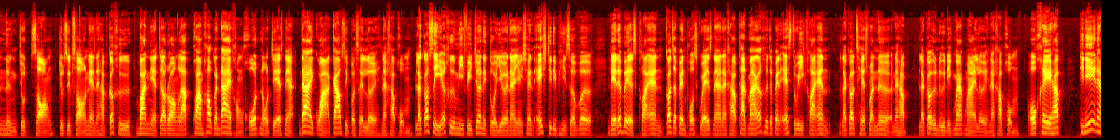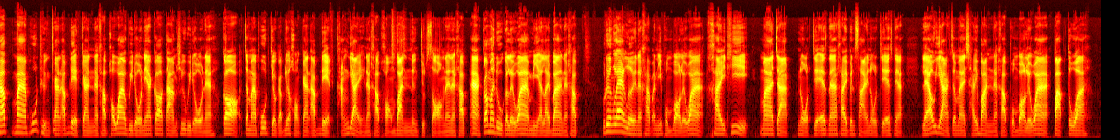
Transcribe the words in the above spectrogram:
1.2.12 เนี่ยนะครับ ก็คือบันเนี่ยจะรองรับความเข้ากันได้ของโค้ด Node.js เนี่ยได้กว่า 90%เลยนะครับผม แล้วก็ 4 ก็คือมีฟีเจอร์ในตัวเยอะนะ อย่างเช่น HTTP server database client ก็จะเป็น Postgres นะนะครับ ถัดมาก็คือจะเป็น S3 client แล้วก็ test runner นะครับ แล้วก็อื่นๆอีกมากมายเลยนะครับผม โอเคครับ ทีนี้นะครับมาพูดถึงการอัปเดตกันนะครับเพราะว่าวิดีโอเนี้ยก็ตามชื่อวิดีโอนะก็จะมาพูดเกี่ยวกับเรื่องของการอัปเดตครั้งใหญ่นะครับของบัน 1.2 นะนะครับอะก็มาดูกันเลยว่ามีอะไรบ้างนะครับเรื่องแรกเลยนะครับ อันนี้ผมบอกเลยว่าใครที่มาจาก Node.js นะใครเป็นสาย Node.js เนี่ยแล้วอยากจะมาใช้บันนะครับผมบอกเลยว่าปรับตัว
